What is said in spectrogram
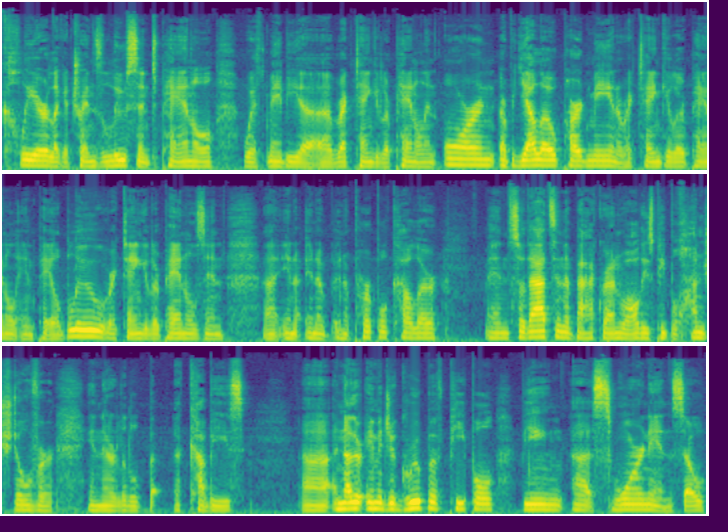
clear, like a translucent panel with maybe a, a rectangular panel in orange or yellow, pardon me, and a rectangular panel in pale blue, rectangular panels in uh, in a, in a in a purple color. And so that's in the background while all these people hunched over in their little bu- uh, cubbies. Uh, another image, a group of people being uh, sworn in. So,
